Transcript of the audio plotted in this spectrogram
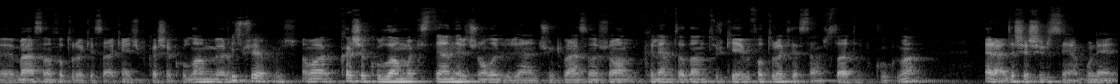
e, ben sana fatura keserken hiçbir kaşe kullanmıyorum. Hiçbir şey yapmıyorsun. Ama kaşe kullanmak isteyenler için olabilir yani. Çünkü ben sana şu an Klemta'dan Türkiye'ye bir fatura kessem startup hukukuna herhalde şaşırırsın yani. Bu ne?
